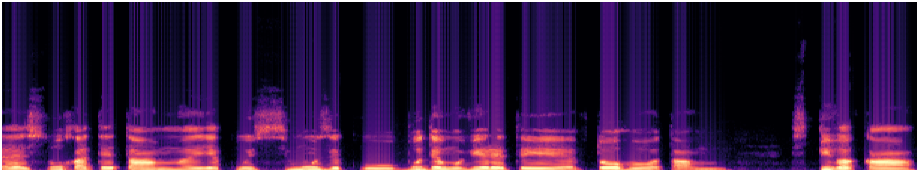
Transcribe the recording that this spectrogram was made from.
Е, слухати там якусь музику, будемо вірити в того там співака,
